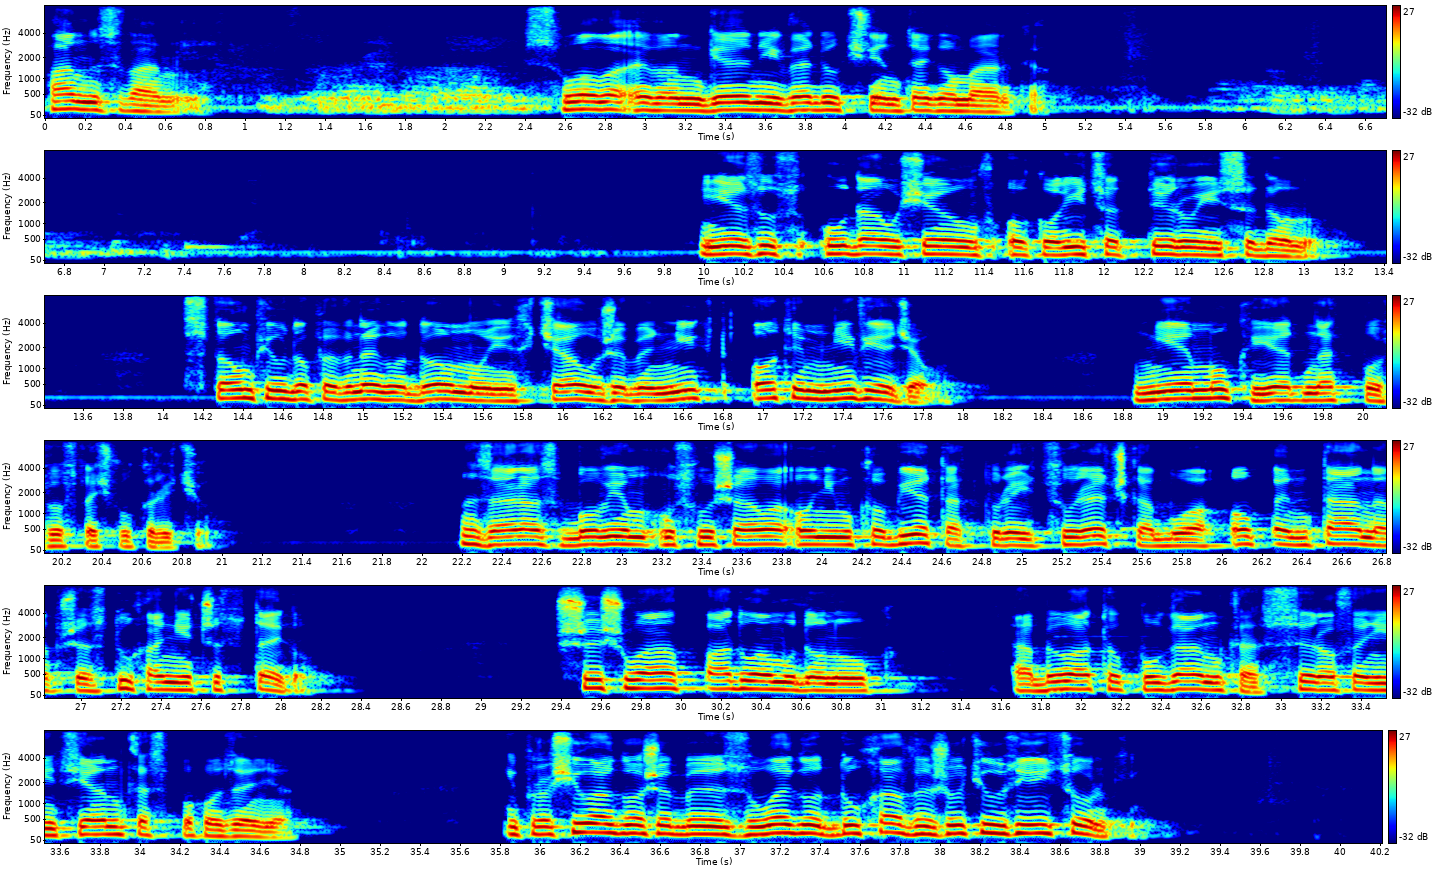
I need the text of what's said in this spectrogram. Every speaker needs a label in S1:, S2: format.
S1: Pan z wami. Słowa Ewangelii według świętego Marka. Jezus udał się w okolice Tyru i Sydonu. Wstąpił do pewnego domu i chciał, żeby nikt o tym nie wiedział. Nie mógł jednak pozostać w ukryciu. Zaraz bowiem usłyszała o nim kobieta, której córeczka była opętana przez ducha nieczystego. Przyszła, padła mu do nóg, a była to poganka, syrofenicjanka z pochodzenia. I prosiła go, żeby złego ducha wyrzucił z jej córki.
